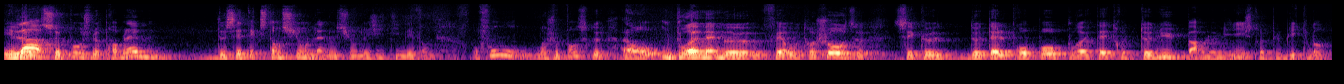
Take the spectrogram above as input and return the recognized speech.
Et là se pose le problème de cette extension de la notion de légitime défense. Au fond, moi je pense que... Alors on pourrait même euh, faire autre chose, c'est que de tels propos pourraient être tenus par le ministre publiquement.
